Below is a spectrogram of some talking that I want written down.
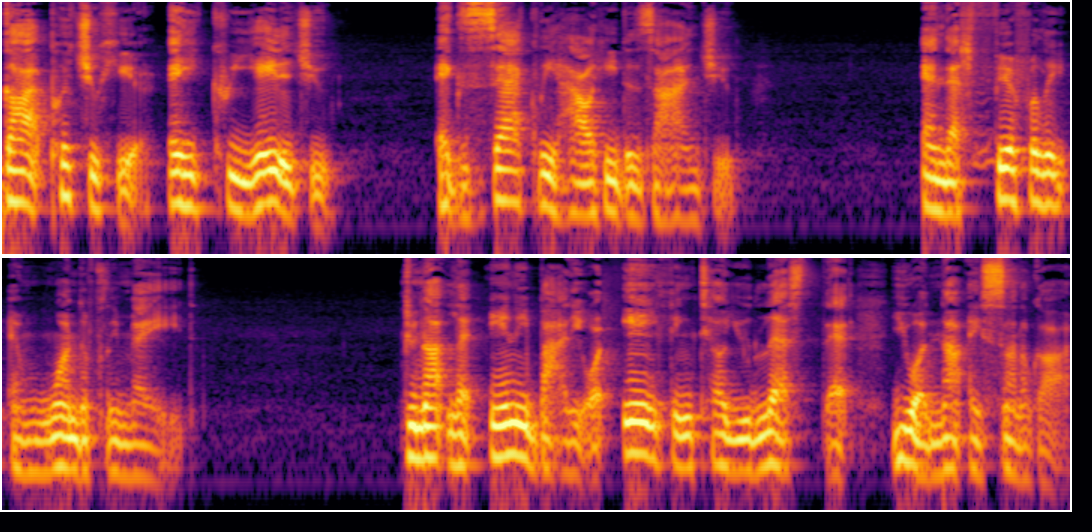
God put you here and He created you exactly how He designed you and that's fearfully and wonderfully made. Do not let anybody or anything tell you less that you are not a son of God.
